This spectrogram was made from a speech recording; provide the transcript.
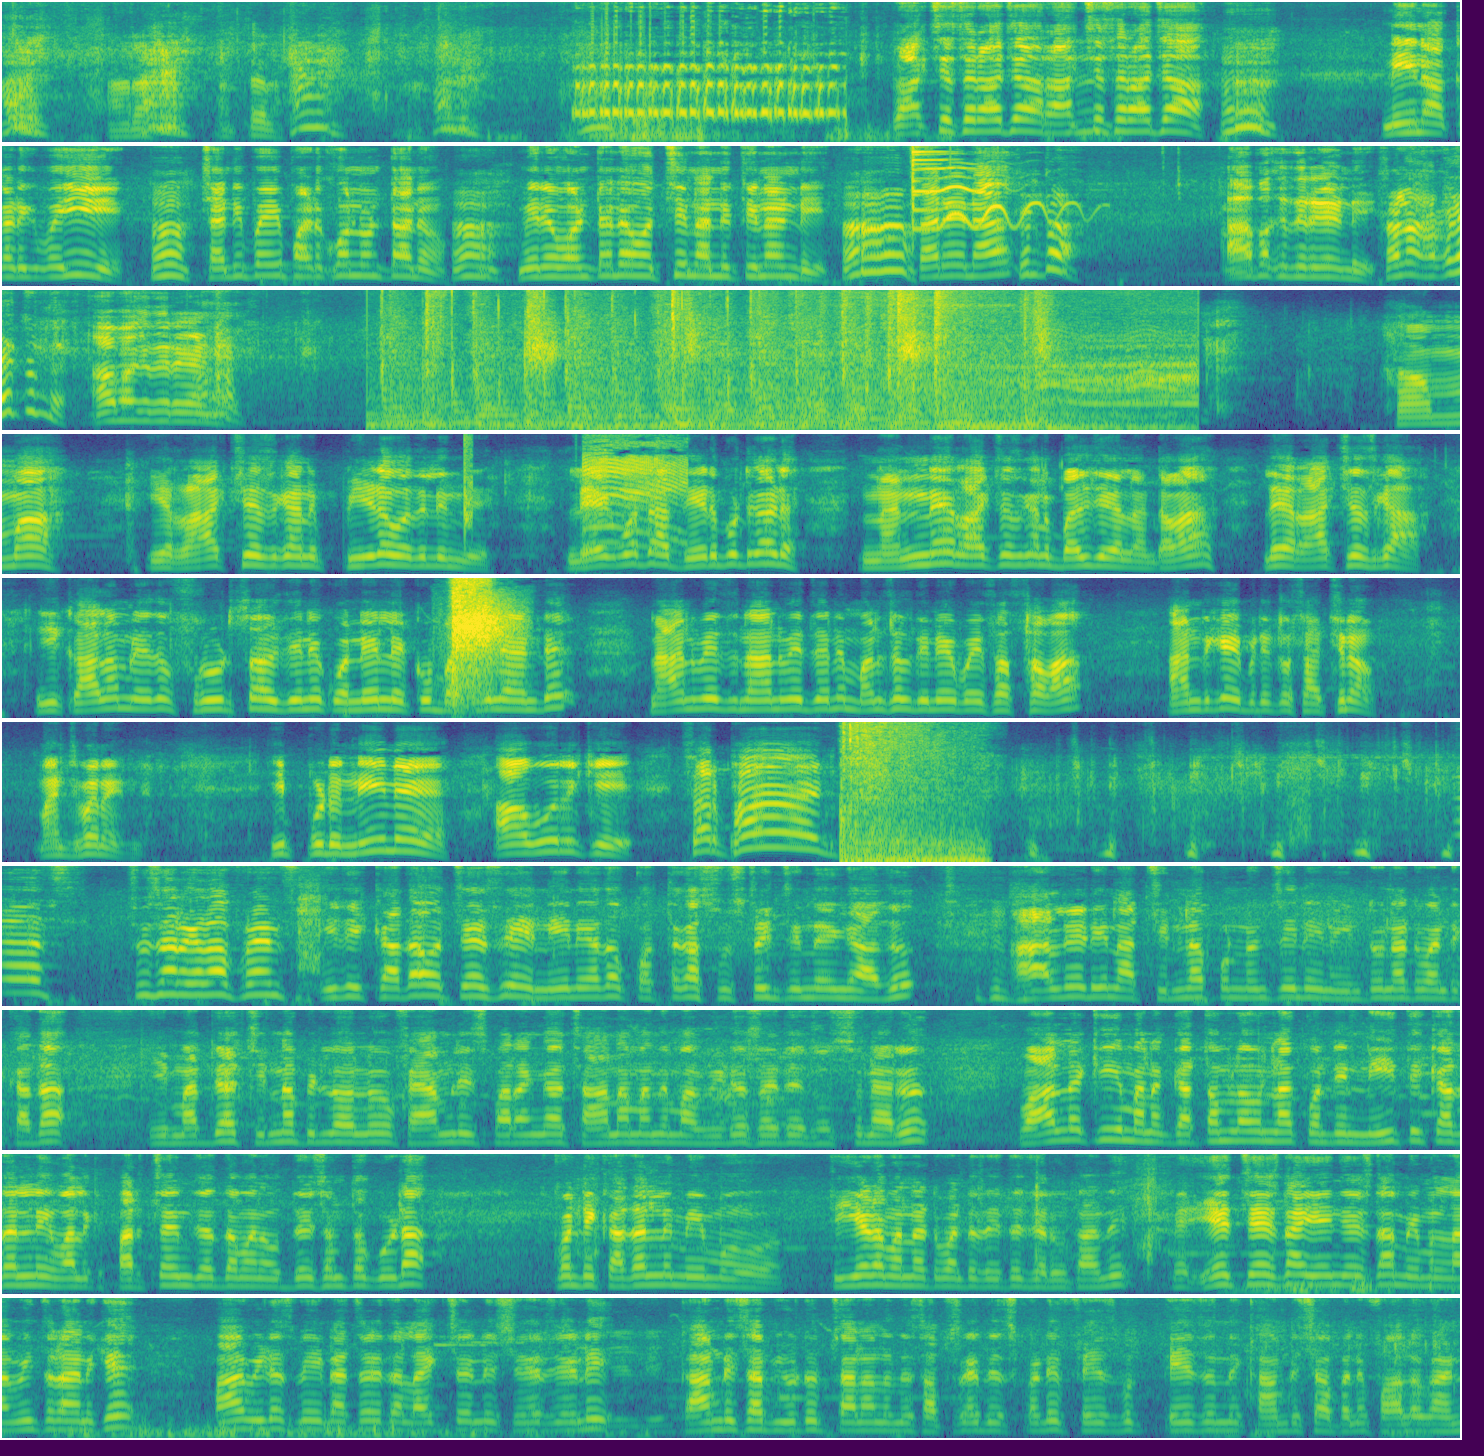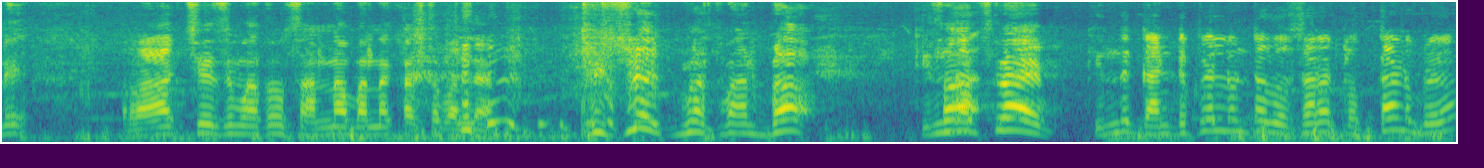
రాక్షస రాజా రాక్షస రాజా నేను అక్కడికి పోయి చనిపోయి పడుకొని ఉంటాను. మీరు వెంటనే వచ్చి నన్ను తినండి. సరేనా? ఆ పక్క తిరగండి. ఆ పక్క తిరగండి. అమ్మా ఈ రాక్షస్ గాని పీడ వదిలింది. లేకపోతే ఆ దేడిపుట్టుగాడు నన్నే రాక్షస్ గాని బలి చేయాలంటావా? లే రాక్షస్గా. ఈ కాలంలో ఏదో ఫ్రూట్స్ అవి తిని కొన్నేళ్ళు ఎక్కువ బతికిలే అంటే నాన్ వెజ్ నాన్ వెజ్ అని మనుషులు తినేకపోయి వస్తావా అందుకే ఇప్పుడు ఇట్లా సచ్చినావు మంచి పని అయింది. ఇప్పుడు నేనే ఆ ఊరికి సర్పంచ్! చూసారు కదా ఫ్రెండ్స్ ఇది కథ వచ్చేసి నేనేదో కొత్తగా సృష్టించిందేం కాదు. ఆల్రెడీ నా చిన్నప్పటి నుంచి నేను వింటున్నటువంటి కథ. ఈ మధ్య చిన్న పిల్లలు ఫ్యామిలీస్ పరంగా చాలా మంది మా వీడియోస్ అయితే చూస్తున్నారు. వాళ్ళకి మన గతంలో ఉన్న కొన్ని నీతి కథల్ని వాళ్ళకి పరిచయం చేద్దామనే ఉద్దేశంతో కూడా కొన్ని కథల్ని మేము తీయడం అన్నటువంటిది అయితే జరుగుతుంది. ఏది చేసినా ఏం చేసినా మిమ్మల్ని నవ్వించడానికే మా వీడియోస్ మీకు నచ్చినైతే లైక్ చేయండి షేర్ చేయండి. కామెడీ షాప్ యూట్యూబ్ ఛానల్ ఉంది సబ్స్క్రైబ్ చేసుకోండి. ఫేస్బుక్ పేజ్ ఉంది కామెడీ షాప్ అని ఫాలో కాండి. రాక్షసి మాత్రం సన్న బన్న కష్టపడలే. సబ్స్క్రైబ్ కింద గంట పిల్లలు ఉంటుంది ఒకసారి అట్లా వస్తాడు బ్రో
